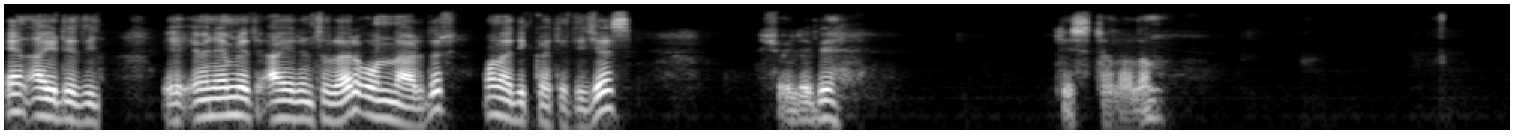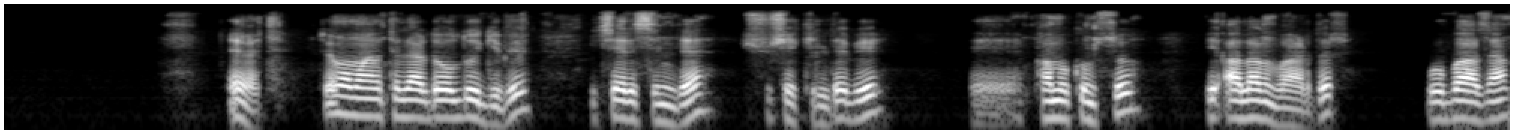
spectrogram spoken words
En ayırt edici, e, önemli ayrıntıları onlardır. Ona dikkat edeceğiz. Şöyle bir kesit alalım. Evet, tüm amanitelerde olduğu gibi içerisinde şu şekilde bir e, pamukumsu bir alan vardır. Bu bazen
